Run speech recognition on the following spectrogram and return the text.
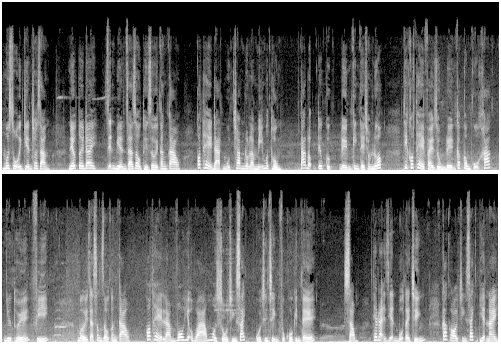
Một số ý kiến cho rằng nếu tới đây diễn biến giá dầu thế giới tăng cao có thể đạt 100 đô la Mỹ một thùng, tác động tiêu cực đến kinh tế trong nước thì có thể phải dùng đến các công cụ khác như thuế, phí. Bởi giá xăng dầu tăng cao có thể làm vô hiệu hóa một số chính sách của chương trình phục hồi kinh tế. Song, theo đại diện Bộ Tài chính, các gói chính sách hiện nay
